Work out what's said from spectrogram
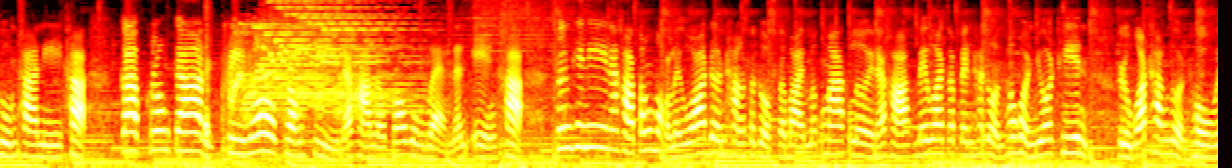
ทุมธานีค่ะ กับโครงการครีโนคลอง 4 นะคะ แล้วก็วงแหวนนั่นเองค่ะ ซึ่งที่นี่นะคะต้องบอกเลยว่าเดินทางสะดวกสบายมากๆเลยนะคะ ไม่ว่าจะเป็นถนนพหลโยธิน หรือว่าทางด่วนโทเว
